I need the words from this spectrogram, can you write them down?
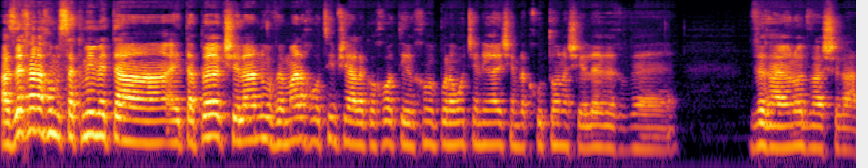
אז איך אנחנו מסכמים את, ה, את הפרק שלנו ומה אנחנו רוצים שהלקוחות ילכו מפה למרות שנראה לי שהם לקחו טונה של ערך ו, ורעיונות והשראה.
